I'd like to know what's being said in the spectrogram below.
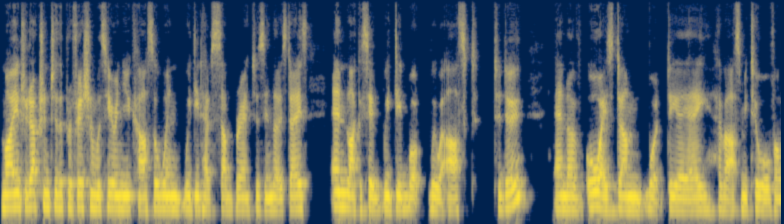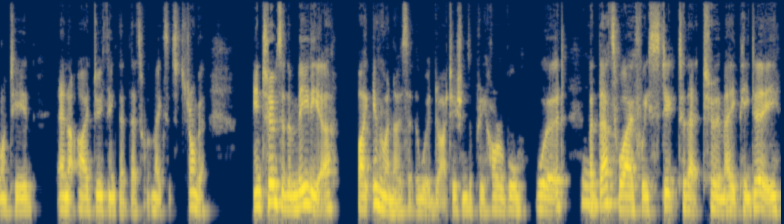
My introduction to the profession was here in Newcastle when we did have sub branches in those days. And like I said, we did what we were asked to do. And I've always done what DAA have asked me to or volunteered. And I do think that that's what makes it stronger. In terms of the media, like everyone knows that the word dietitian is a pretty horrible word, mm. but that's why if we stick to that term APD,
